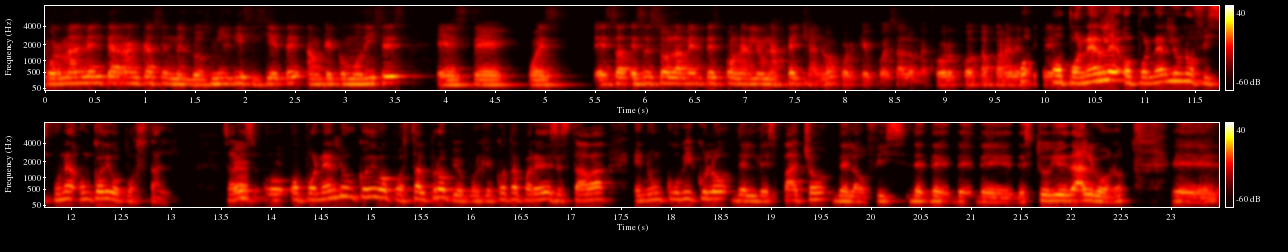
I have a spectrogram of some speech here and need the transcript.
formalmente arrancas en el 2017, aunque como dices, este, pues eso, eso solamente es ponerle una fecha, ¿no? Porque pues a lo mejor Cota Paredes o, o ponerle, o ponerle un, un código postal. ¿Sabes? O, ponerle un código postal propio, porque Cota Paredes estaba en un cubículo del despacho de la oficina, de, de, de, de, Estudio Hidalgo, ¿no? Eh,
